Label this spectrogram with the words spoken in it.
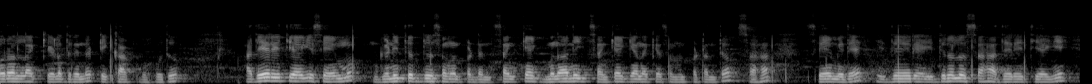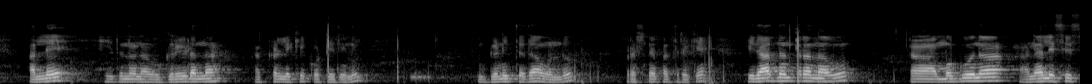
ಓರಲ್ಲಾಗಿ ಕೇಳೋದ್ರಿಂದ ಟಿಕ್ ಹಾಕಬಹುದು. ಅದೇ ರೀತಿಯಾಗಿ ಸೇಮು ಗಣಿತದ್ದು ಸಂಬಂಧಪಟ್ಟಂತೆ, ಸಂಖ್ಯಾ, ಬುನಾದಿ ಸಂಖ್ಯಾಜ್ಞಾನಕ್ಕೆ ಸಂಬಂಧಪಟ್ಟಂತೆ ಸಹ ಸೇಮ್ ಇದೆ. ಇದೇ ಇದರಲ್ಲೂ ಸಹ ಅದೇ ರೀತಿಯಾಗಿ ಅಲ್ಲೇ ಇದನ್ನು ನಾವು ಗ್ರೇಡನ್ನು ಹಾಕೊಳ್ಳಿಕ್ಕೆ ಕೊಟ್ಟಿದ್ದೀನಿ. ಗಣಿತದ ಒಂದು ಪ್ರಶ್ನೆ ಪತ್ರಿಕೆ. ಇದಾದ ನಂತರ ನಾವು ಮಗುವಿನ ಅನಾಲಿಸಿಸ್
